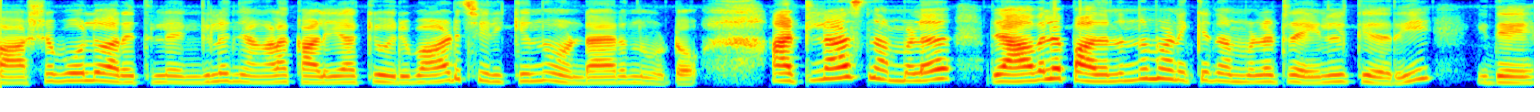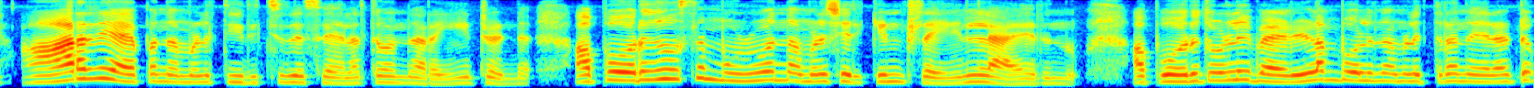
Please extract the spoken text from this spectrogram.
ഭാഷ പോലും അറിയത്തില്ല. എങ്കിലും ഞങ്ങളെ കളിയാക്കി ഒരുപാട് ചിരിക്കുന്നു ഉണ്ടായിരുന്നു കേട്ടോ. അറ്റ്ലാസ്റ്റ് നമ്മൾ രാവിലെ പതിനൊന്ന് മണിക്ക് നമ്മൾ ട്രെയിനിൽ കയറി ഇതേ ആറരയായപ്പോൾ നമ്മൾ തിരിച്ചത് സേലത്ത് വന്ന് ഇറങ്ങിയിട്ടുണ്ട്. അപ്പോൾ ഒരു ദിവസം മുഴുവൻ നമ്മൾ ശരിക്കും ട്രെയിനിലായിരുന്നു. അപ്പോൾ ഒരു തുള്ളി വെള്ളം പോലും നമ്മൾ ഇത്ര നേരമായിട്ട്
